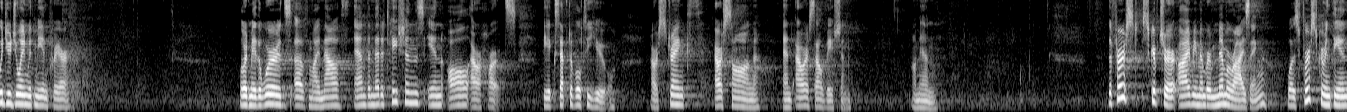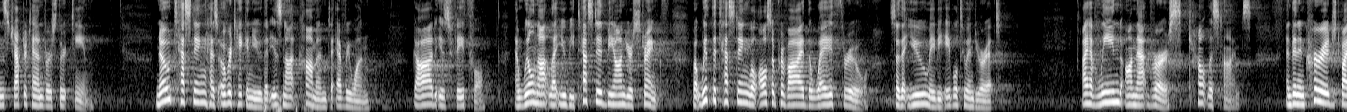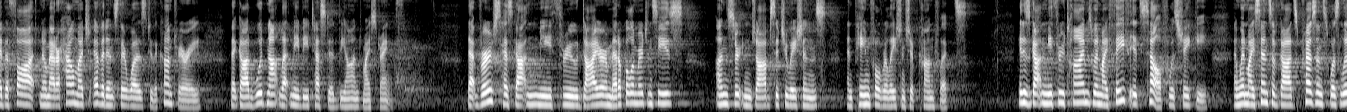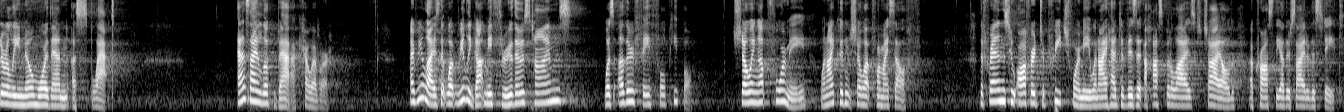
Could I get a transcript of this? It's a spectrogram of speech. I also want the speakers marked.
Speaker 1: Would you join with me in prayer? Lord, may the words of my mouth and the meditations in all our hearts be acceptable to you, our strength, our song, and our salvation. Amen. The first scripture I remember memorizing was 1 Corinthians chapter 10 verse 13. No testing has overtaken you that is not common to everyone. God is faithful and will not let you be tested beyond your strength, but with the testing will also provide the way through so that you may be able to endure it. I have leaned on that verse countless times and been encouraged by the thought, no matter how much evidence there was to the contrary, that God would not let me be tested beyond my strength. That verse has gotten me through dire medical emergencies, uncertain job situations, and painful relationship conflicts. It has gotten me through times when my faith itself was shaky and when my sense of God's presence was literally no more than a splat. As I look back, however, I realized that what really got me through those times was other faithful people showing up for me when I couldn't show up for myself. The friends who offered to preach for me when I had to visit a hospitalized child across the other side of the state.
